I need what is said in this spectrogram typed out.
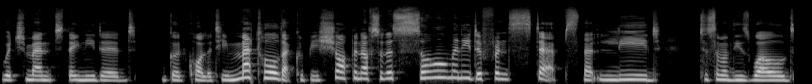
which meant they needed good quality metal that could be sharp enough. So there's so many different steps that lead to some of these world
